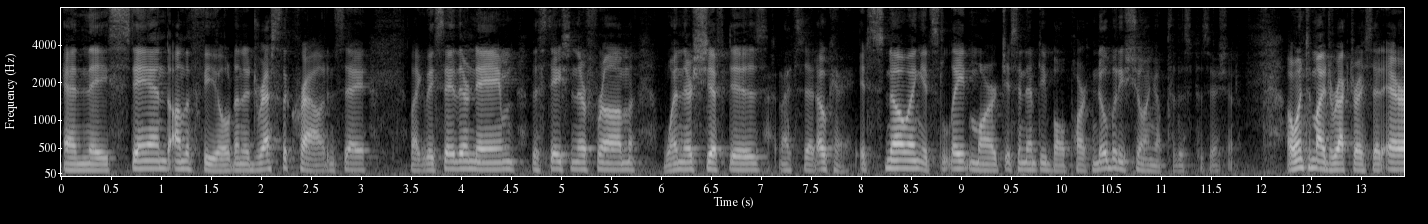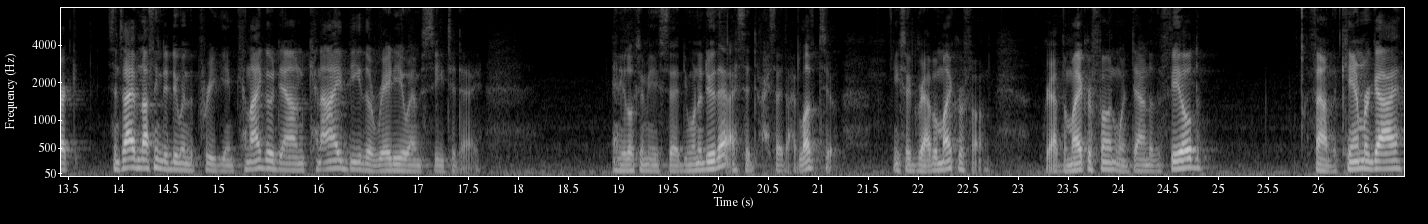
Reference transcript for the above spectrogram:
and they stand on the field and address the crowd and say, like they say their name, the station they're from, when their shift is. And I said, okay, it's snowing, it's late March, it's an empty ballpark, nobody's showing up for this position. I went to my director, I said, Eric, since I have nothing to do in the pregame, can I go down? Can I be the radio MC today? And he looked at me and said, You want to do that? I said, I said, I'd love to. He said, Grab a microphone. Grabbed the microphone, went down to the field, found the camera guy,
